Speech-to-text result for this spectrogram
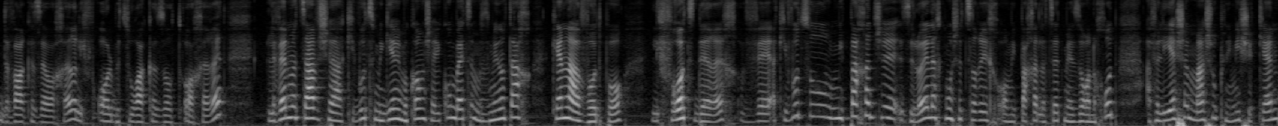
דבר כזה או אחר, לפעול בצורה כזאת או אחרת, לבין מצב שהקיבוץ מגיע ממקום שהיקום בעצם מזמין אותך כן לעבוד פה, לפרוץ דרך, והקיבוץ הוא מפחד שזה לא ילך כמו שצריך, או מפחד לצאת מאזור הנוחות, אבל יש שם משהו פנימי שכן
